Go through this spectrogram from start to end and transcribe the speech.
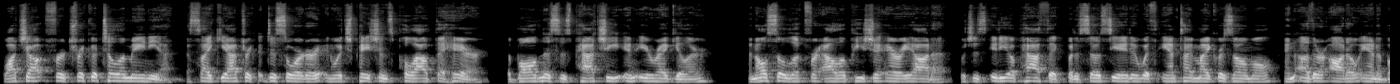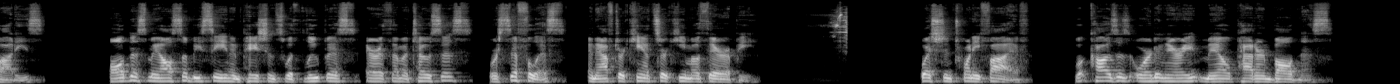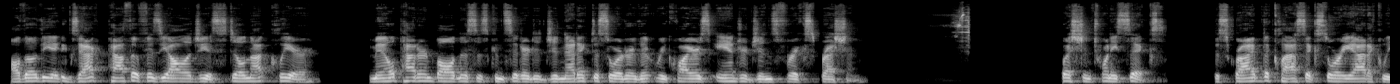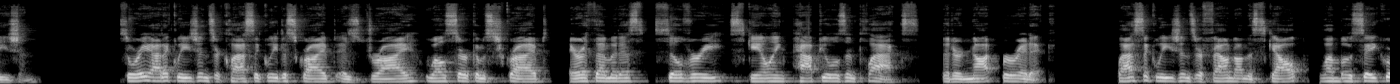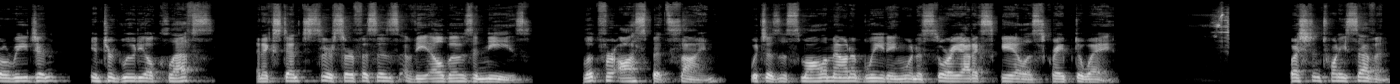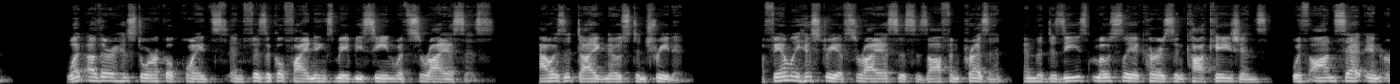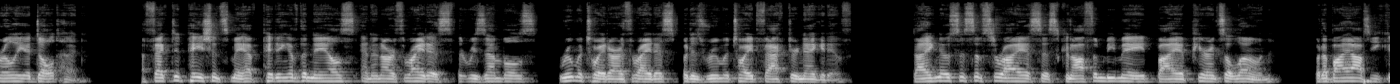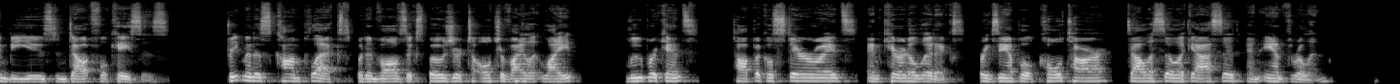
Watch out for trichotillomania, a psychiatric disorder in which patients pull out the hair. The baldness is patchy and irregular. And also look for alopecia areata, which is idiopathic but associated with antimicrosomal and other autoantibodies. Baldness may also be seen in patients with lupus erythematosus or syphilis and after cancer chemotherapy. Question 25. What causes ordinary male pattern baldness? Although the exact pathophysiology is still not clear, male pattern baldness is considered a genetic disorder that requires androgens for expression. Question 26. Describe the classic psoriatic lesion. Psoriatic lesions are classically described as dry, well circumscribed, erythematous, silvery, scaling papules and plaques that are not pruritic. Classic lesions are found on the scalp, lumbosacral region, intergluteal clefts, and extensor surfaces of the elbows and knees. Look for Auspitz sign, which is a small amount of bleeding when a psoriatic scale is scraped away. Question 27. What other historical points and physical findings may be seen with psoriasis? How is it diagnosed and treated? A family history of psoriasis is often present, and the disease mostly occurs in Caucasians with onset in early adulthood. Affected patients may have pitting of the nails and an arthritis that resembles rheumatoid arthritis but is rheumatoid factor negative. Diagnosis of psoriasis can often be made by appearance alone, but a biopsy can be used in doubtful cases. Treatment is complex but involves exposure to ultraviolet light, lubricants, topical steroids, and keratolytics, for example, coal tar, salicylic acid, and anthralin.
